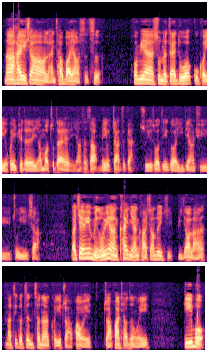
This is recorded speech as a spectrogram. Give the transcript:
那还有像卵巢保养十次。后面送的再多，顾客也会觉得羊毛出在羊身上没有价值感，所以说这个一定要去注意一下。那鉴于美容院开年卡相对比比较难，那这个政策呢可以转化为转化调整为，第一步，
